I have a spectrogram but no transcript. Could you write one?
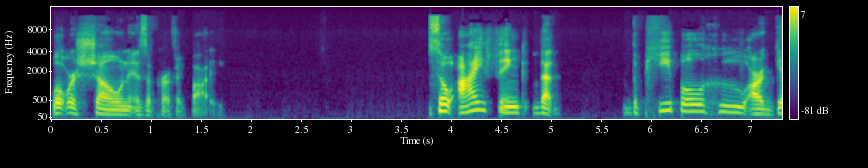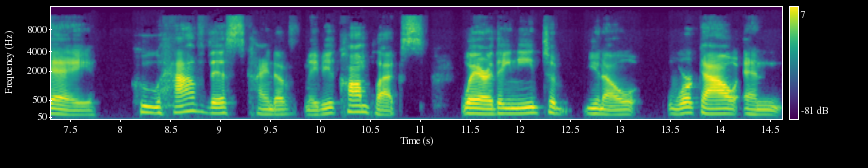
what we're shown is a perfect body. So I think that the people who are gay, who have this kind of maybe a complex, where they need to, you know, work out and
